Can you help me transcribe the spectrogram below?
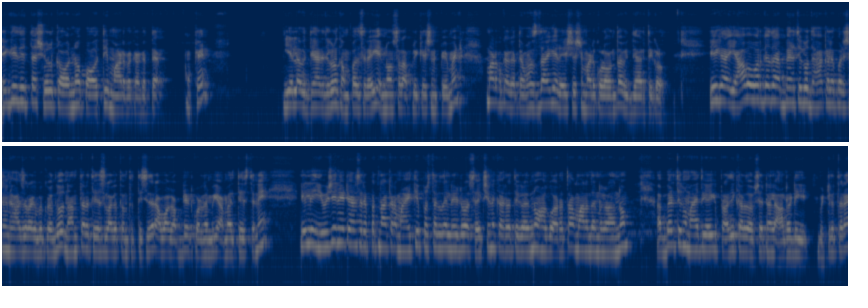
ನಿಗದಿತ ಶುಲ್ಕವನ್ನು ಪಾವತಿ ಮಾಡಬೇಕಾಗತ್ತೆ. ಓಕೆ ಈ ಎಲ್ಲ ವಿದ್ಯಾರ್ಥಿಗಳು ಕಂಪಲ್ಸರಿಯಾಗಿ ಇನ್ನೊಂದು ಸಲ ಅಪ್ಲಿಕೇಶನ್ ಪೇಮೆಂಟ್ ಮಾಡಬೇಕಾಗತ್ತೆ. ಹೊಸದಾಗಿ ರಿಜಿಸ್ಟ್ರೇಷನ್ ಮಾಡಿಕೊಳ್ಳುವಂಥ ವಿದ್ಯಾರ್ಥಿಗಳು. ಈಗ ಯಾವ ವರ್ಗದ ಅಭ್ಯರ್ಥಿಗಳು ದಾಖಲೆ ಪರೀಕ್ಷೆಗೆ ಹಾಜರಾಗಬೇಕು ಎಂದು ನಂತರ ತಿಳಿಸಲಾಗುತ್ತೆ ಅಂತ ತಿಳಿಸಿದರೆ ಅವಾಗ ಅಪ್ಡೇಟ್ ಕೂಡ ನಿಮಗೆ ಆಮೇಲೆ ತಿಳಿಸ್ತೇನೆ. ಇಲ್ಲಿ ಯು ಜಿ ನೀಟ್ ಎರಡು ಸಾವಿರದ ಇಪ್ಪತ್ನಾಲ್ಕರ ಮಾಹಿತಿ ಪುಸ್ತಕದಲ್ಲಿ ನೀಡಿರುವ ಶೈಕ್ಷಣಿಕ ಅರ್ಹತೆಗಳನ್ನು ಹಾಗೂ ಅರ್ಹತಾ ಮಾನದಂಡಗಳನ್ನು ಅಭ್ಯರ್ಥಿಗಳ ಮಾಹಿತಿಗಾಗಿ ಪ್ರಾಧಿಕಾರದ ವೆಬ್ಸೈಟ್ನಲ್ಲಿ ಆಲ್ರೆಡಿ ಬಿಟ್ಟಿರ್ತಾರೆ.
